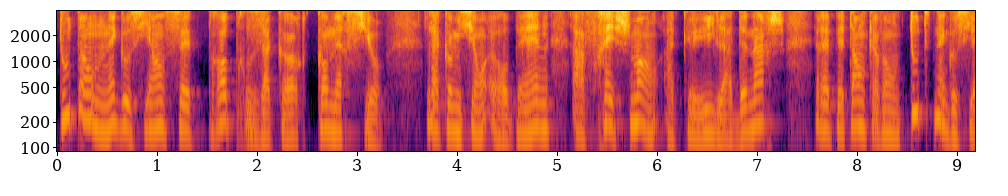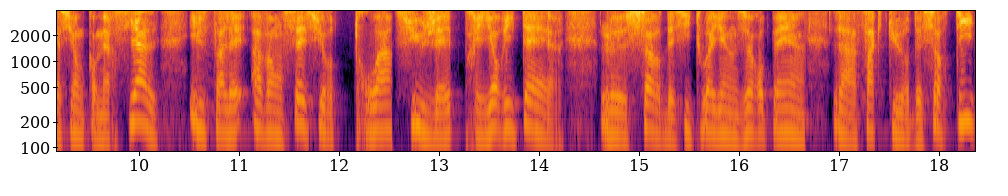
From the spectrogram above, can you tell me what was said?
tout en négociant ses propres accords commerciaux. La Commission européenne a fraîchement accueilli la démarche, répétant qu'avant toute négociation commerciale, il fallait avancer sur trois sujets prioritaires. Le sort des citoyens européens, la facture de sortie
